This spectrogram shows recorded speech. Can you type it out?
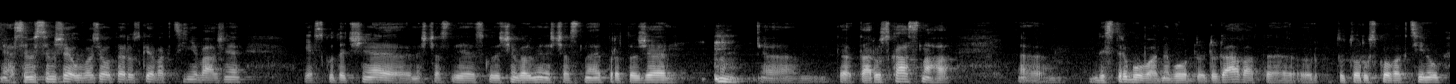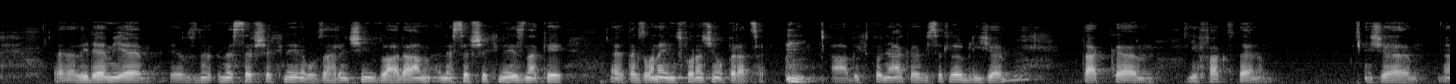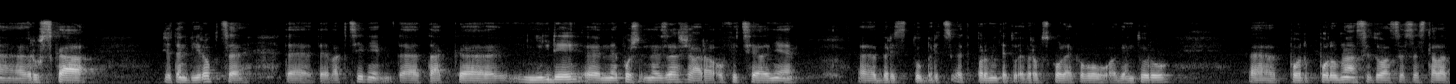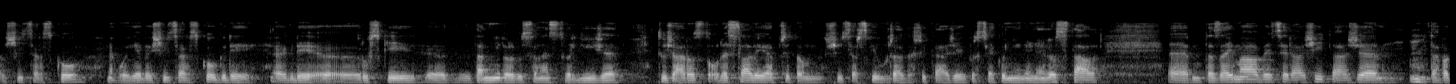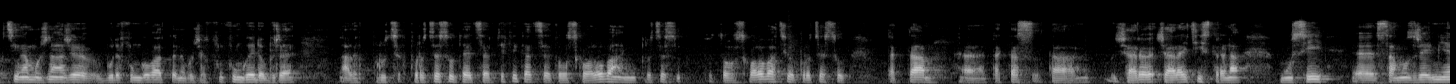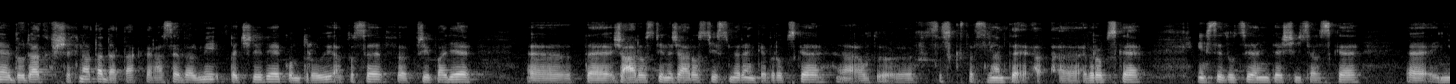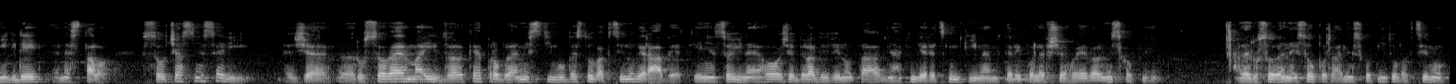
Já si myslím, že uvažovat o té ruské vakcíně vážně je skutečně, nešťastné, je skutečně velmi nešťastné, protože eh, ta, ta ruská snaha eh, distribuovat nebo dodávat eh, tuto ruskou vakcínu lidem je, je nese všechny, nebo zahraničním vládám nese všechny znaky takzvané informační operace. A abych to nějak vysvětlil blíže, mm-hmm. tak je fakt ten, že ruská, že ten výrobce té, té vakcíny, tak eh, nikdy eh, nepož, nezažádal oficiálně eh, tu, promiňte, tu Evropskou lékovou agenturu. Podobná situace se stala ve Švýcarsku, nebo je ve Švýcarsku, kdy, kdy ruský tamní velvyslanec tvrdí, že tu žádost odeslali a přitom švýcarský úřad říká, že ji prostě jako nikdy nedostal. Ta zajímavá věc je další ta, že ta vakcína možná, že bude fungovat, nebo že funguje dobře, ale v procesu té certifikace, toho schvalování, procesu, toho schvalovacího procesu, tak ta, eh, tak ta, ta žádající strana musí eh, samozřejmě dodat všechna ta data, která se velmi pečlivě kontrolují a to se v případě eh, té žádosti, nežádosti směrem k evropské, směrem té evropské instituci ani té švýcarské nikdy nestalo. Současně se ví, že Rusové mají velké problémy s tím vůbec tu vakcínu vyrábět. Je něco jiného, že byla vyvinutá v nějakým vědeckým týmem, který podle všeho je velmi schopný. Ale Rusové nejsou pořádně schopni tu vakcínu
